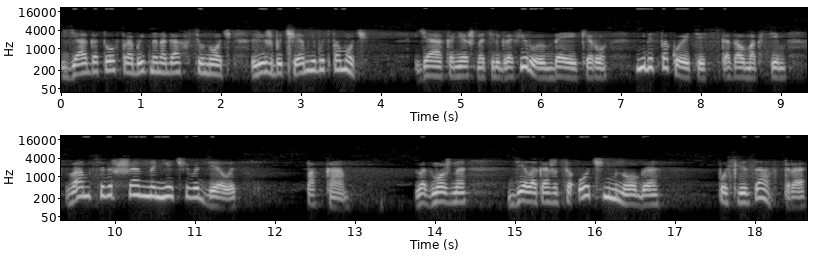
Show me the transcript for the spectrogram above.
Я готов пробыть на ногах всю ночь, лишь бы чем-нибудь помочь. Я, конечно, телеграфирую Бейкеру». «Не беспокойтесь», — сказал Максим, — «вам совершенно нечего делать. Пока. Возможно, дел окажется очень много. Послезавтра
